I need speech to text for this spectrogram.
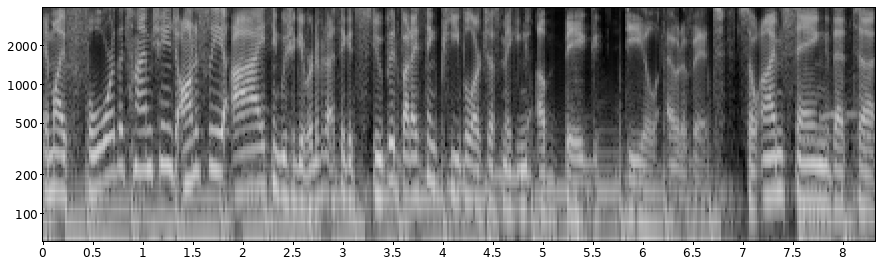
am I for the time change? Honestly, I think we should get rid of it. I think it's stupid, but I think people are just making a big deal out of it. So I'm saying that uh,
